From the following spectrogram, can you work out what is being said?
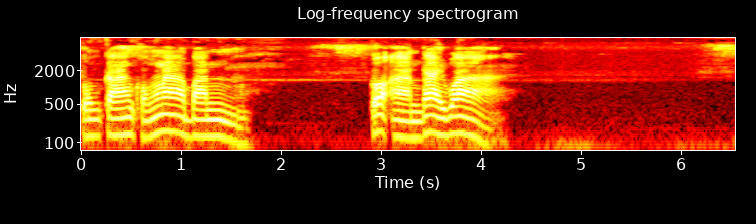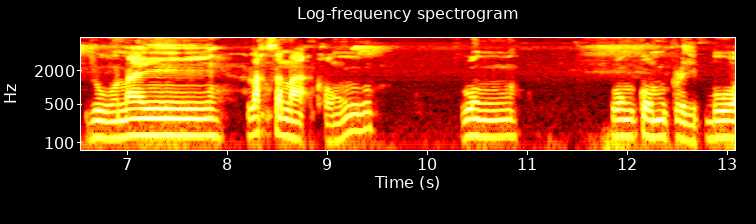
ตรงกลางของหน้าบันก็อ่านได้ว่า อยู่ในลักษณะของวงวงกลมกลีบบัว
